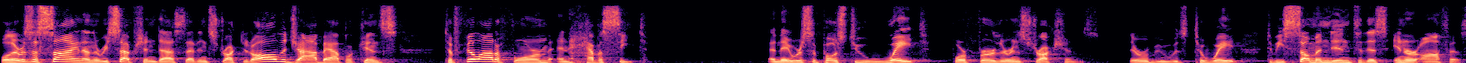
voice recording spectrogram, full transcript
Well, there was a sign on the reception desk that instructed all the job applicants to fill out a form and have a seat. And they were supposed to wait for further instructions. They were to wait to be summoned into this inner office.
